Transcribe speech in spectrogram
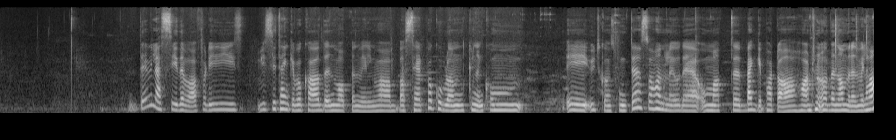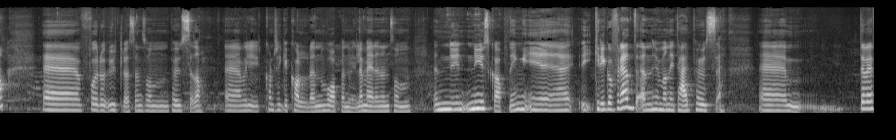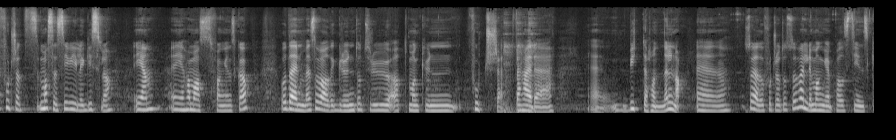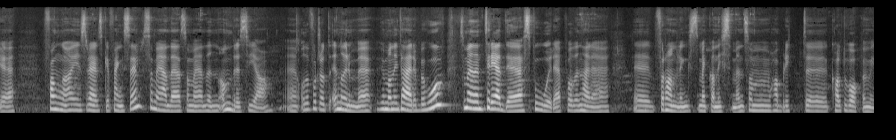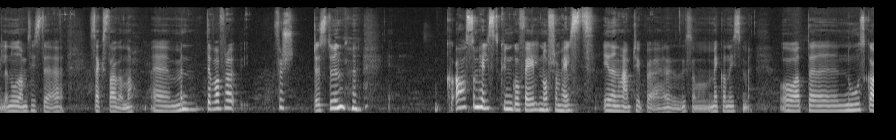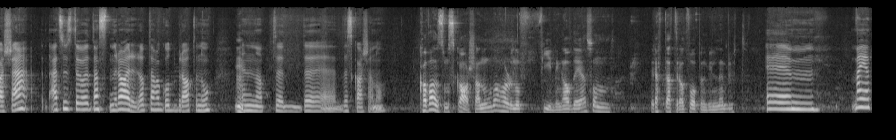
Det vil jeg si det var. fordi hvis vi tenker på hva den våpenhvilen var basert på, hvordan kunne den komme i utgangspunktet så handler jo det om at begge parter har noe den andre vil ha, eh, for å utløse en sånn pause. da. Jeg vil kanskje ikke kalle det en våpenhvile, mer enn en sånn en ny, nyskapning i, i, krig og fred. En humanitær pause. Eh, det var fortsatt masse sivile gisler igjen i Hamas-fangenskap. Og dermed så var det grunn til å tro at man kunne fortsette det herre eh, byttehandelen. da. Eh, så er det jo fortsatt også veldig mange palestinske fanger i israelske fengsel, som er det som er den andre sida. Eh, og det er fortsatt enorme humanitære behov, som er den tredje sporet på denne eh, forhandlingsmekanismen som har blitt eh, kalt våpenhvile nå de siste seks dagene. Eh, men det var fra første stund hva som helst kunne gå feil når som helst i denne type liksom, mekanisme. Og at det eh, nå skar seg jeg syns det var nesten rarere at det har gått bra til nå, mm. enn at det, det skar seg nå. Hva var det som skar seg nå? da? Har du noe feeling av det sånn rett etter at våpenhvilen er brutt? Um, nei, jeg,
